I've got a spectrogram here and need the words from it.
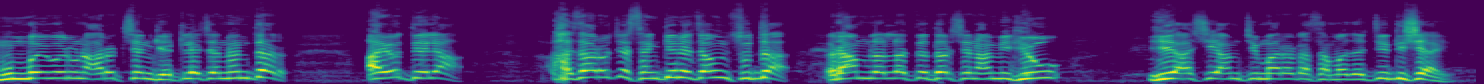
मुंबईवरून आरक्षण घेतल्याच्या नंतर अयोध्येला हजारोच्या संख्येने जाऊनसुद्धा रामलल्लाचं दर्शन आम्ही घेऊ. ही अशी आमची मराठा समाजाची दिशा आहे.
